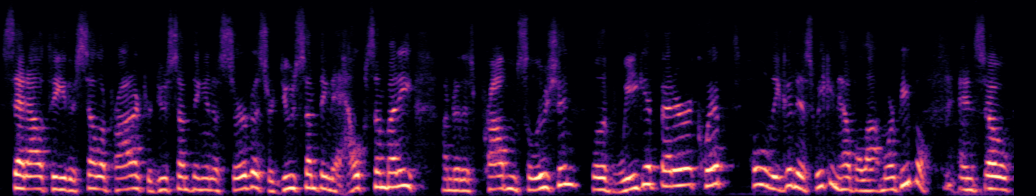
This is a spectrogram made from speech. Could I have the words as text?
set out to either sell a product or do something in a service or do something to help somebody under this problem solution, well, if we get better equipped, holy goodness, we can help a lot more people. Mm-hmm. And so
